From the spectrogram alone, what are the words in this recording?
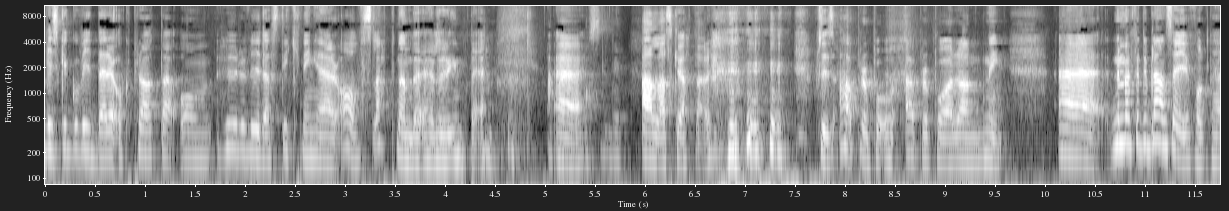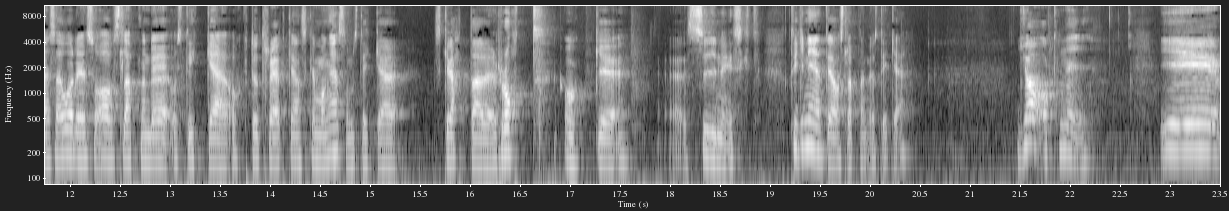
vi ska gå vidare och prata om huruvida stickning är avslappnande eller inte. Eh, alla skrattar. Precis, apropå, apropå randning. Eh, nej men för ibland säger folk det här så här, åh det är så avslappnande att sticka och då tror jag att ganska många som stickar skrattar rått och eh, eh, cyniskt. Tycker ni att det är avslappnande att sticka? Ja och nej. Eh,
